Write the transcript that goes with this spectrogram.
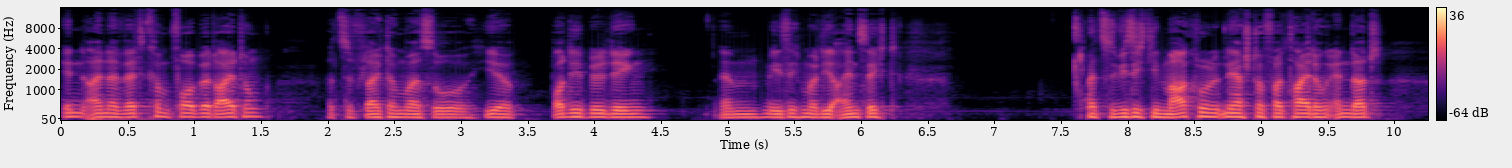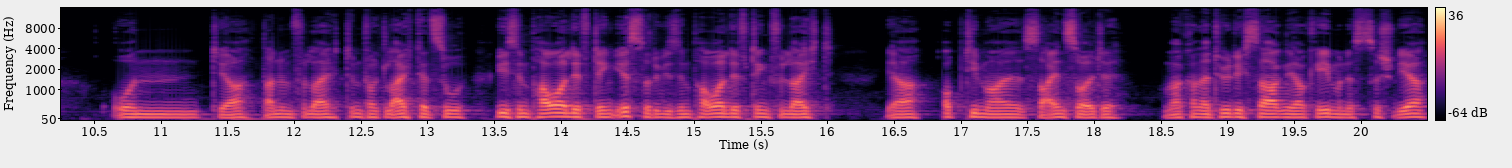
in einer Wettkampfvorbereitung? Also vielleicht nochmal so hier Bodybuilding ähm, mäßig mal die Einsicht, also wie sich die Makronährstoffverteilung ändert und ja, dann vielleicht im Vergleich dazu, wie es im Powerlifting ist oder wie es im Powerlifting vielleicht ja optimal sein sollte. Man kann natürlich sagen, ja okay, man ist zu schwer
